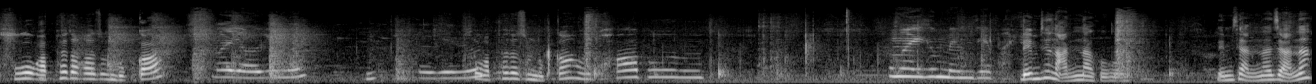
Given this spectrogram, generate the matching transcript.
부엌 앞에다가 좀 놓을까? 뭐 여기는? 여기는? 부엌 앞에다 좀 놓을까? 우리 화분. 엄마 이거 냄새 봐. 냄새는 안 나, 그거. 냄새 안 나지 않아?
